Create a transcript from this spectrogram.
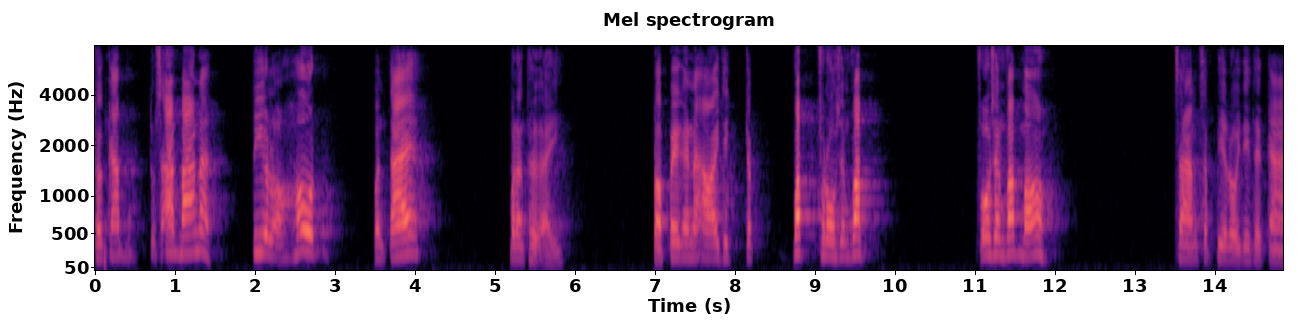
ត្រូវការស្អាតបានណាទៀររហូតប៉ុន្តែមិនដឹងធ្វើអីដល់ពេលថ្ងៃណាឲ្យទីទឹក វ៉ាប់ frozen វ៉ាប់ frozen វ៉ាប់មក30%ទេធ្វើការ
